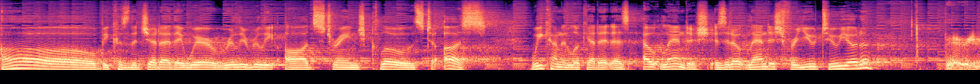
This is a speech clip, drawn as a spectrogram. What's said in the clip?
Oh, because the Jedi they wear really, really odd, strange clothes. To us, we kind of look at it as outlandish. Is it outlandish for you too, Yoda? Very.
